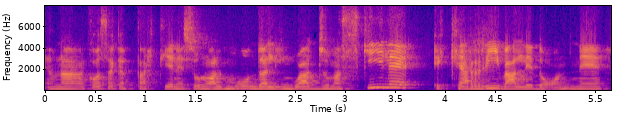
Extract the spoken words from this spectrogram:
è una cosa che appartiene solo al mondo, al linguaggio maschile e che arriva alle donne.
